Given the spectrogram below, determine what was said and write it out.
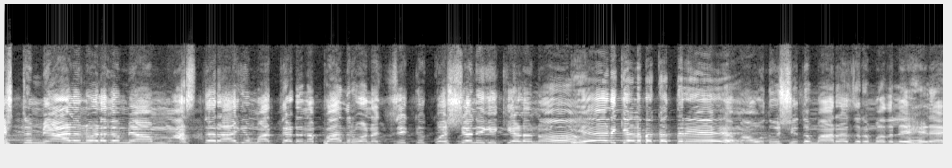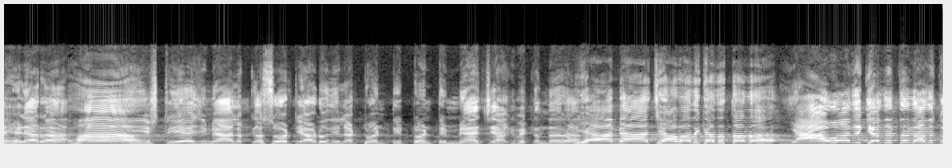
ಇಷ್ಟು ಮ್ಯಾಳನೊಳಗ ಮ್ಯಾ ಮಾಸ್ತರ್ ಆಗಿ ಮಾತಾಡನಪ್ಪ ಅಂದ್ರೆ ಒಂದು ಚಿಕ್ಕ ಕ್ವಶನಿಗೆ ಕೇಳನು. ಏನ್ ಕೇಳ್ಬೇಕತ್ರಿ? ಔದುಷಿದ ಮಹಾರಾಜರ ಮೊದಲೇ ಹೇಳ ಹೇಳ್ಯಾರ. ಹಾ. ಈ ಸ್ಟೇಜ್ ಮ್ಯಾಲ ಕಸೋಟಿ ಆಡೋದಿಲ್ಲ ಟ್ವೆಂಟಿ ಟ್ವೆಂಟಿ ಮ್ಯಾಚ್ ಆಗ್ಬೇಕಂದ್ರ. ಯಾ ಮ್ಯಾಚ್ ಯಾವಾಗ ಗೆದತದ ಯಾವಾಗ ಗೆದ್ದತದ ಅದಕ್ಕ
